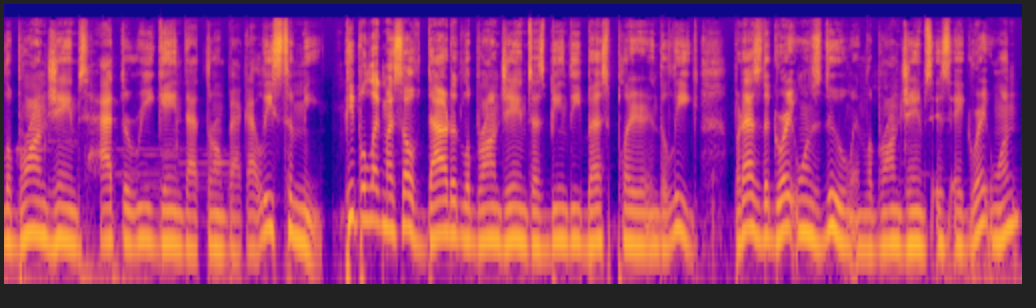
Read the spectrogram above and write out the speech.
LeBron James had to regain that throne back, at least to me. People like myself doubted LeBron James as being the best player in the league, but as the great ones do, and LeBron James is a great one,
